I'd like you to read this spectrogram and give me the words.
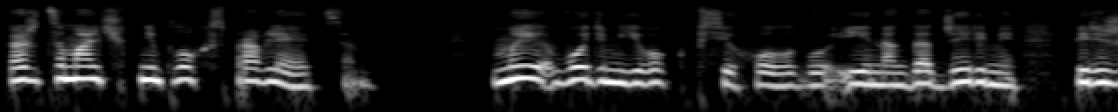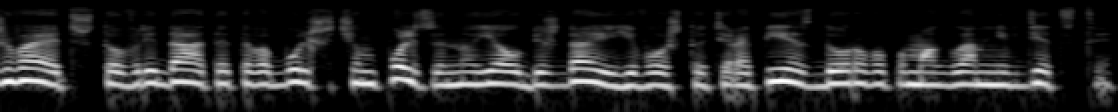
Кажется, мальчик неплохо справляется. Мы водим его к психологу, и иногда Джереми переживает, что вреда от этого больше, чем пользы, но я убеждаю его, что терапия здорово помогла мне в детстве.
